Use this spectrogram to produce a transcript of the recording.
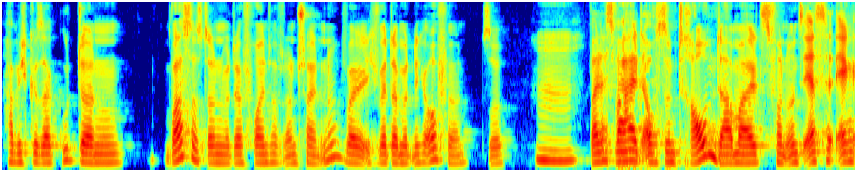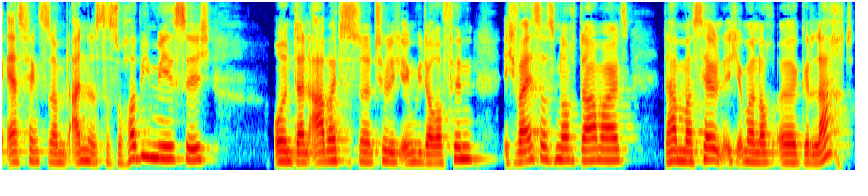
Habe ich gesagt, gut, dann war's das dann mit der Freundschaft anscheinend, ne? Weil ich werde damit nicht aufhören. So. Hm. Weil das war halt auch so ein Traum damals von uns. Erst, erst fängst du damit an, ist das so hobbymäßig und dann arbeitest du natürlich irgendwie darauf hin. Ich weiß das noch damals, da haben Marcel und ich immer noch äh, gelacht,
